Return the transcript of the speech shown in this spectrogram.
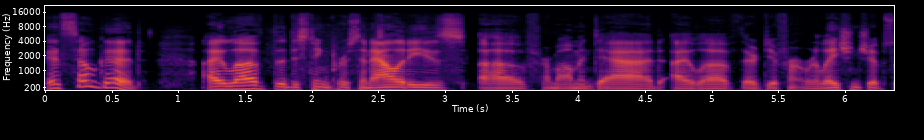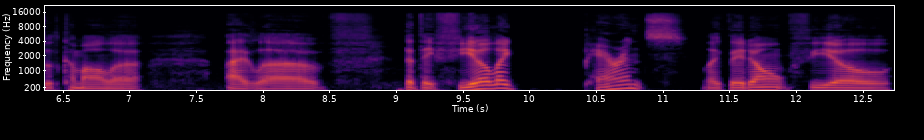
It's so good. I love the distinct personalities of her mom and dad. I love their different relationships with Kamala. I love that they feel like parents. Like they don't feel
